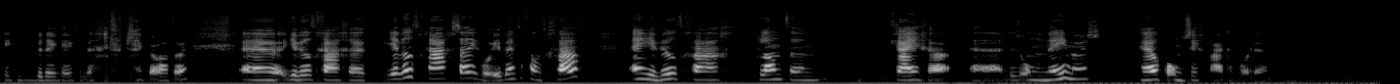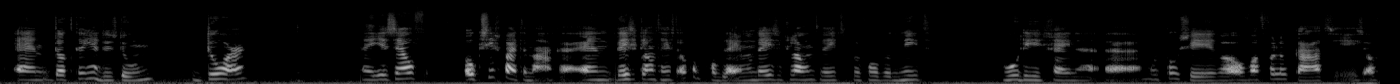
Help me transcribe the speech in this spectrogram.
ik bedenk even de plekken wat hoor. Je wilt graag, je wilt graag, stel je voor, je bent een fotograaf en je wilt graag klanten krijgen, dus ondernemers, helpen om zichtbaar te worden. En dat kun je dus doen door jezelf ook zichtbaar te maken. En deze klant heeft ook een probleem. Want deze klant weet bijvoorbeeld niet hoe diegene uh, moet poseren of wat voor locaties. Of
